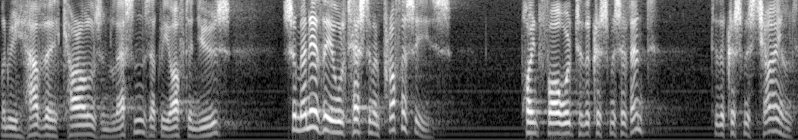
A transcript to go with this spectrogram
When we have the carols and lessons that we often use, so many of the Old Testament prophecies point forward to the Christmas event, to the Christmas child,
